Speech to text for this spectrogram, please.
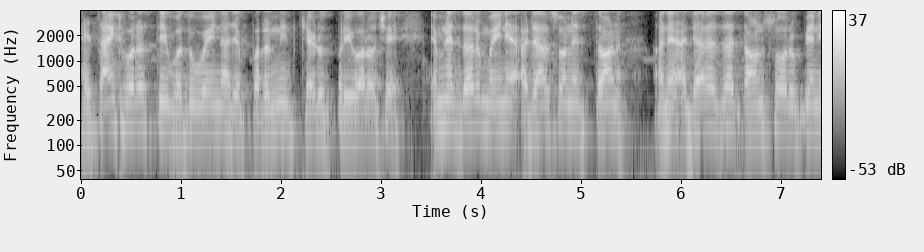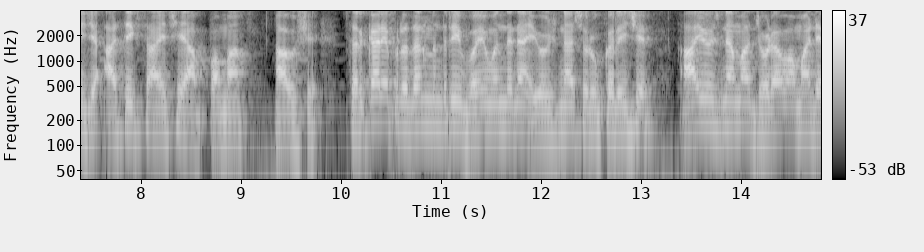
એ સાઠ વર્ષથી વધુ વયના જે પરિણીત ખેડૂત પરિવારો છે, એમને દર મહિને અઢારસો ને ત્રણ અને અઢાર હજાર ત્રણસો રૂપિયાની જે આર્થિક સહાય છે આપવામાં આવશે. સરકારે પ્રધાનમંત્રી વયવંદના યોજના શરૂ કરી છે. આ યોજનામાં જોડાવા માટે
